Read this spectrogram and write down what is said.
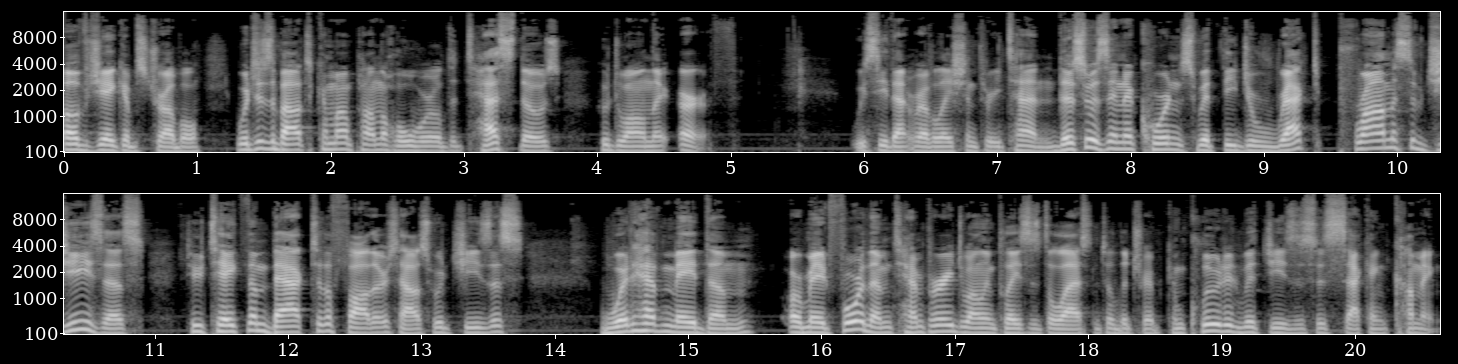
of Jacob's trouble, which is about to come upon the whole world to test those who dwell on the earth. We see that in Revelation 3:10. This was in accordance with the direct promise of Jesus to take them back to the Father's house, where Jesus would have made them or made for them temporary dwelling places to last until the trip concluded with Jesus' second coming.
